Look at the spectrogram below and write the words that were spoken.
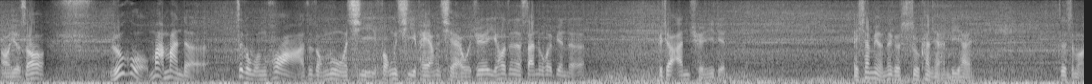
哦。有时候，如果慢慢的这个文化、这种默契、风气培养起来，我觉得以后真的山路会变得比较安全一点。哎，下面有那个树，看起来很厉害，这是什么？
